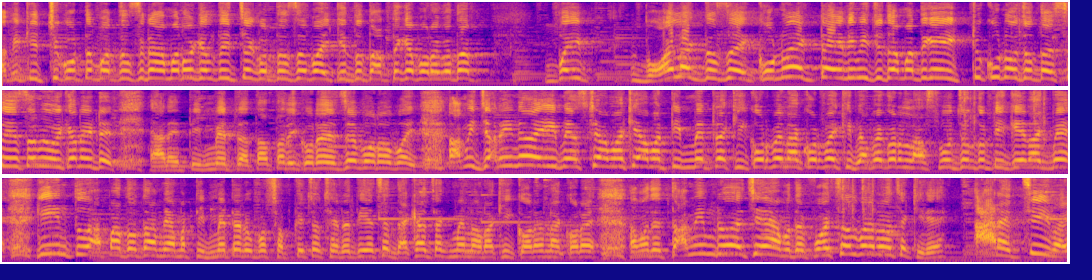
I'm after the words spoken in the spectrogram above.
আমি কিচ্ছু করতে পারতেছি না, আমারও খেলতে ইচ্ছা করতেছে ভাই, কিন্তু তার থেকে বড় কথা, ভাই ভয় লাগতেছে, কোনো একটা এনিমি যদি আমার দিকে একটুকু নজর দেয়, শেষ আমি ওইখানে ডেট আরে টিমমেটরা তাড়াতাড়ি করে এসে বড় ভাই। আমি জানি না এই ম্যাচটা আমাকে, আমার টিমমেটরা কি করবে, না করবে, কীভাবে করে লাস্ট পর্যন্ত টিকে রাখবে। কিন্তু আপাতত আমি আমার টিমমেটের উপর সবকিছু ছেড়ে দিয়েছে। দেখা যাক ম্যান ওরা কি করে, না করে। আমাদের তামিম রয়েছে, আমাদের ফয়সাল ভাই রয়েছে। কি রে? আরে, ছি ভাই,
